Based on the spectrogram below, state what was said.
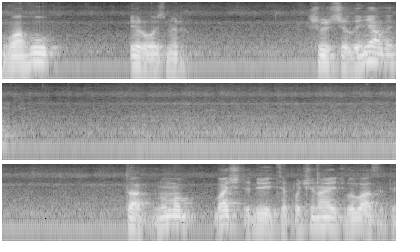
вагу і розмір. Швидше линяли. Так, ну бачите, дивіться, починають вилазити.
